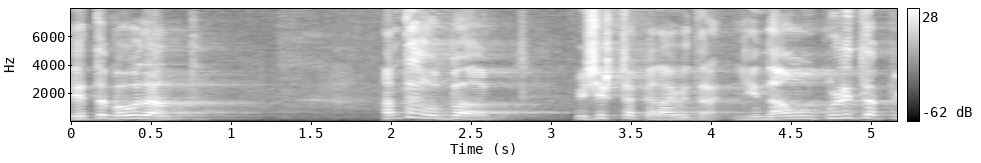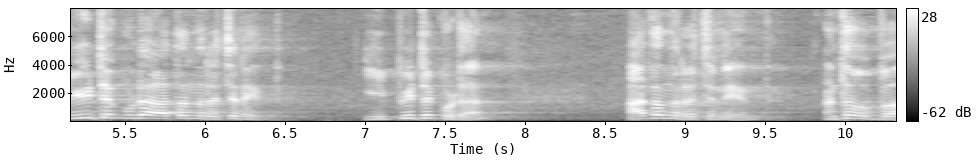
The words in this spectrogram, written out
ಎತ್ತಬಹುದಾ ಅಂತ? ಅಂತ ಒಬ್ಬ ವಿಶಿಷ್ಟ ಕಲಾವಿದ. ಈ ನಾವು ಕುಳಿತ ಪೀಠ ಕೂಡ ಆತನ ರಚನೆ ಇತ್ತು. ಈ ಪೀಠ ಕೂಡ ಆತನ ರಚನೆ ಅಂತ ಅಂಥ ಒಬ್ಬ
